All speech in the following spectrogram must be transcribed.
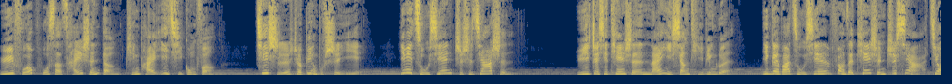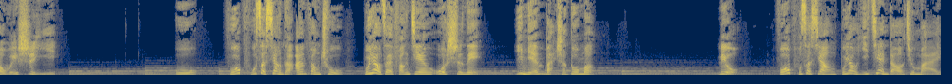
与佛菩萨、财神等平排一起供奉。其实这并不适宜，因为祖先只是家神，与这些天神难以相提并论，应该把祖先放在天神之下较为适宜。五，佛菩萨像的安放处不要在房间、卧室内，以免晚上多梦。六，佛菩萨像不要一见到就买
